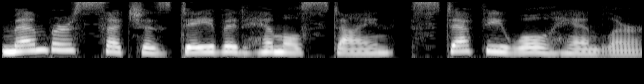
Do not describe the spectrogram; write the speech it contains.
Members such as David Himmelstein, Steffie Woolhandler,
